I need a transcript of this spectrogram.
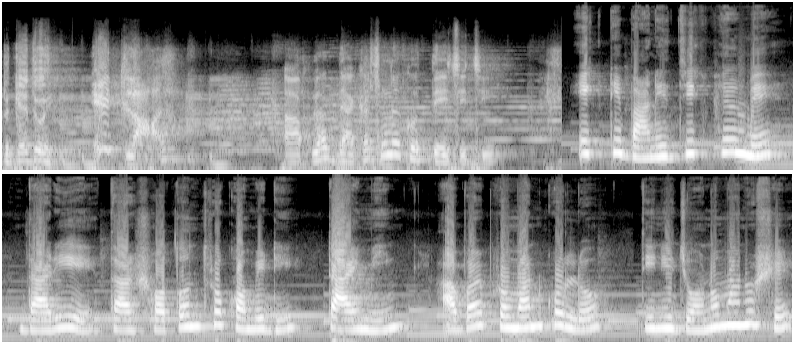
তো কে তুই? হিটলার! আপনার দেখাশোনা করতে এসেছি। একটি বাণিজ্যিক ফিল্মে দাঁড়িয়ে তার স্বতন্ত্র কমেডি টাইমিং আবার প্রমাণ করল তিনি জনমানুষে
